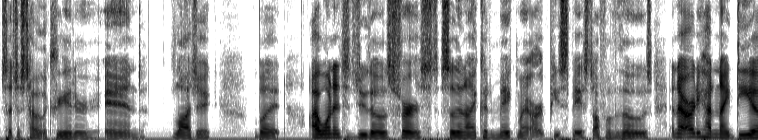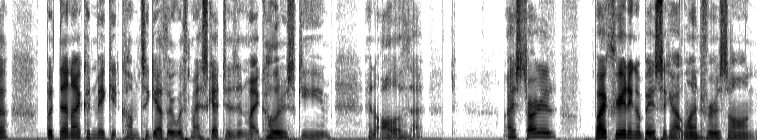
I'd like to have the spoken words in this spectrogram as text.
such as Tyler the Creator and Logic. But I wanted to do those first so then I could make my art piece based off of those. And I already had an idea, but then I could make it come together with my sketches and my color scheme and all of that. I started by creating a basic outline for a song.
